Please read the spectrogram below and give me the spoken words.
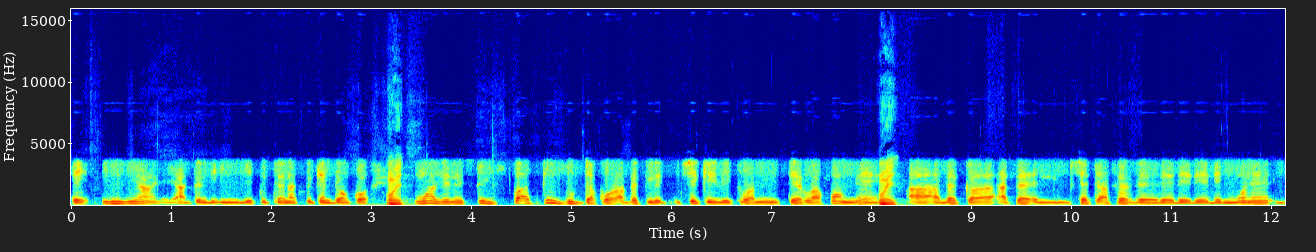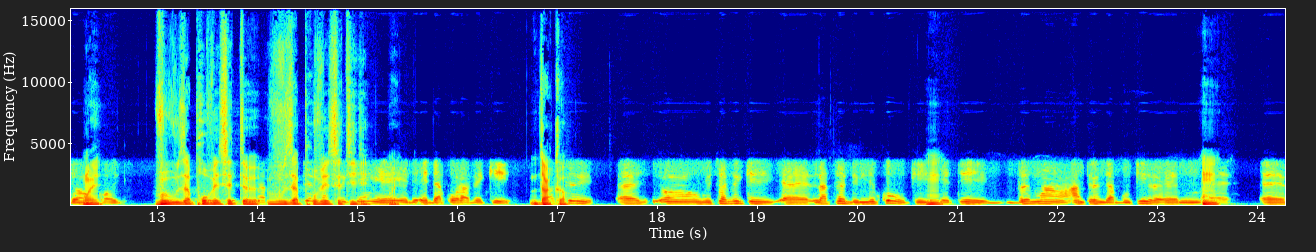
est, humiliant, est en train d'humilier tout un Africain. Donc, moi, je ne suis pas toujours d'accord avec ce que les trois ministères la font, mais avec euh, cette affaire de, de, de, monnaie. Donc, vous vous approuvez cette, vous approuvez cette idée. Est, d'accord avec eux. D'accord. Euh, vous savez que euh, l'affaire de l'écho qui, hmm. était vraiment en train d'aboutir, euh, hmm. euh,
